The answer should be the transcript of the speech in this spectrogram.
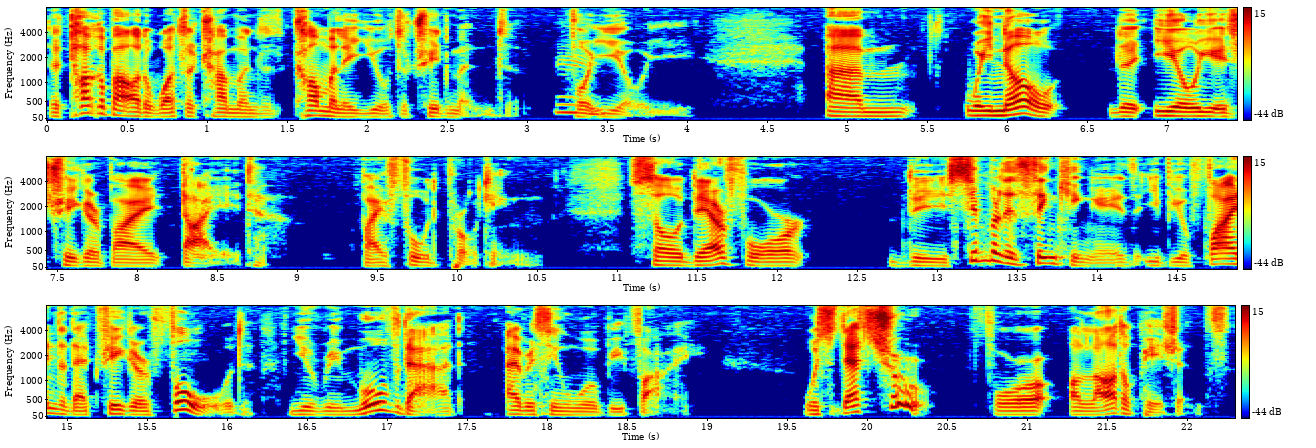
the talk about what's a common commonly used treatment for Mm. EOE. Um, we know the EOE is triggered by diet, by food protein. So therefore, the simplest thinking is if you find that trigger food, you remove that, everything will be fine. Which that's true for a lot of patients.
